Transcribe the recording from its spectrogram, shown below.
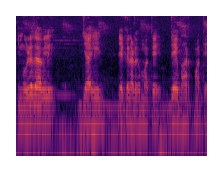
ನಿಮ್ಗೆ ಒಳ್ಳೆಯದಾಗಲಿ. ಜೈ ಹಿಂದ್. ಜೈ ಕರ್ನಾಟಕ ಮಾತೆ ಜೈ ಭಾರತ್ ಮಾತೆ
